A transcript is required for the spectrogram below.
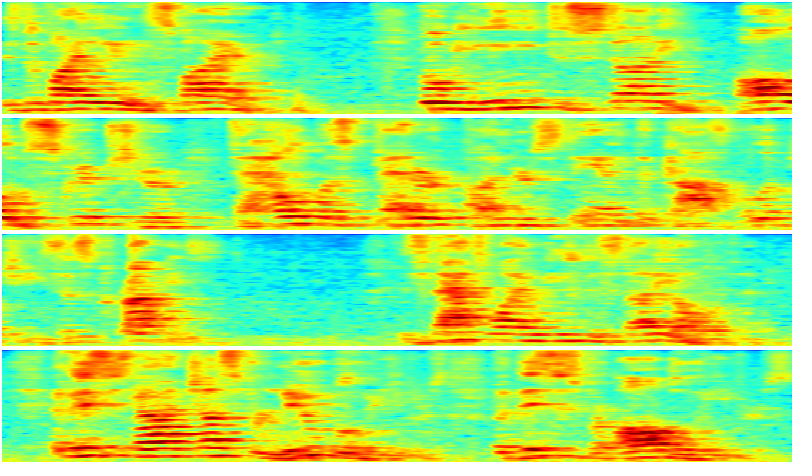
is divinely inspired. But we need to study all of Scripture to help us better understand the gospel of Jesus Christ. Because that's why we need to study all of it. And this is not just for new believers, but this is for all believers.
